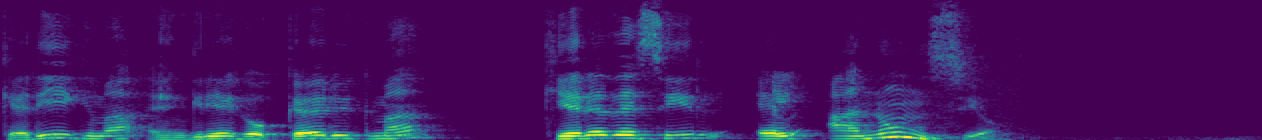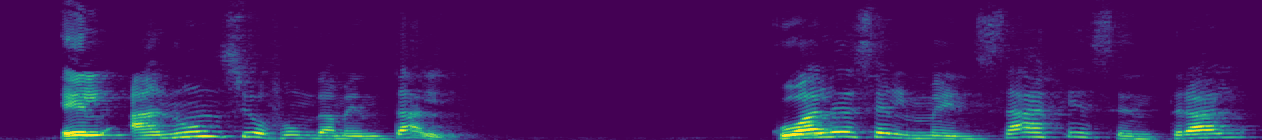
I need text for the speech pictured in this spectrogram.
querigma, en griego kerygma, quiere decir el anuncio. El anuncio fundamental. ¿Cuál es el mensaje central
